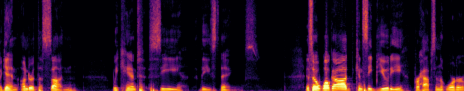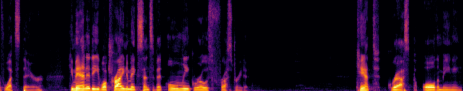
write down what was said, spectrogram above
Again, under the sun, we can't see these things. And so, while God can see beauty, perhaps in the order of what's there, humanity, while trying to make sense of it, only grows frustrated. Can't grasp all the meaning,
